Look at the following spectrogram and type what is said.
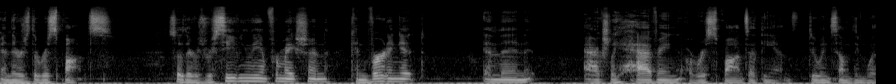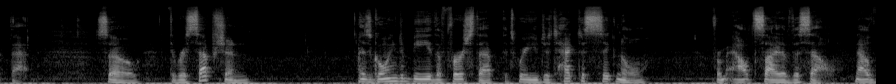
and there's the response. So there's receiving the information, converting it, and then actually having a response at the end, doing something with that. So the reception is going to be the first step. It's where you detect a signal from outside of the cell. Now,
